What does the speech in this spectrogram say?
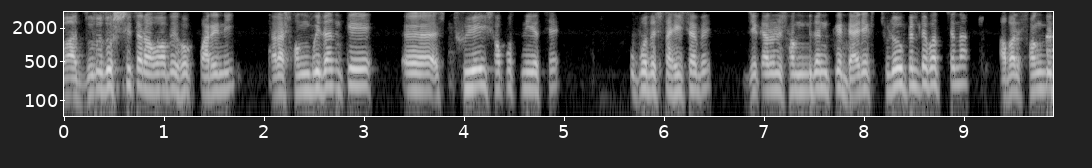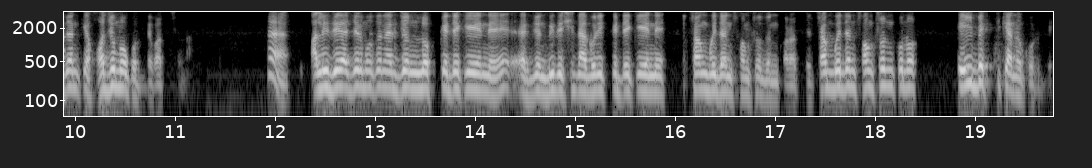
বা দূরদর্শিতার অভাবে হোক পারেনি, তারা সংবিধানকে ছুঁয়েই শপথ নিয়েছে উপদেষ্টা হিসাবে। যে কারণে সংবিধানকে ডাইরেক্ট ছুঁড়েও ফেলতে পারছে না, আবার সংবিধানকে হজমও করতে পারছে না। হ্যাঁ আলী রিয়াজের মতন একজন লোককে ডেকে এনে, একজন বিদেশি নাগরিককে ডেকে এনে সংবিধান সংশোধন করাচ্ছে। সংবিধান সংশোধন কোনো এই ব্যক্তি কেন করবে?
